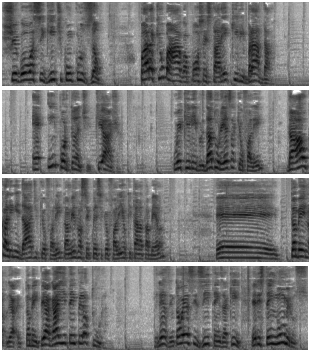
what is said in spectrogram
chegou à seguinte conclusão. Para que uma água possa estar equilibrada, é importante que haja o equilíbrio da dureza, que eu falei, da alcalinidade, que eu falei, tá? a mesma sequência que eu falei, é o que está na tabela. É, também, também pH e temperatura. Beleza? Então esses itens aqui, eles têm números.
